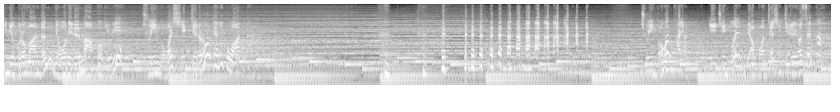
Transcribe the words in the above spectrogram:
인육으로 만든 요리를 맛보기 위해 주인공을 식재료로 데리고 왔다. 주인공은 과연 이 친구의 몇 번째 식재료였을까?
